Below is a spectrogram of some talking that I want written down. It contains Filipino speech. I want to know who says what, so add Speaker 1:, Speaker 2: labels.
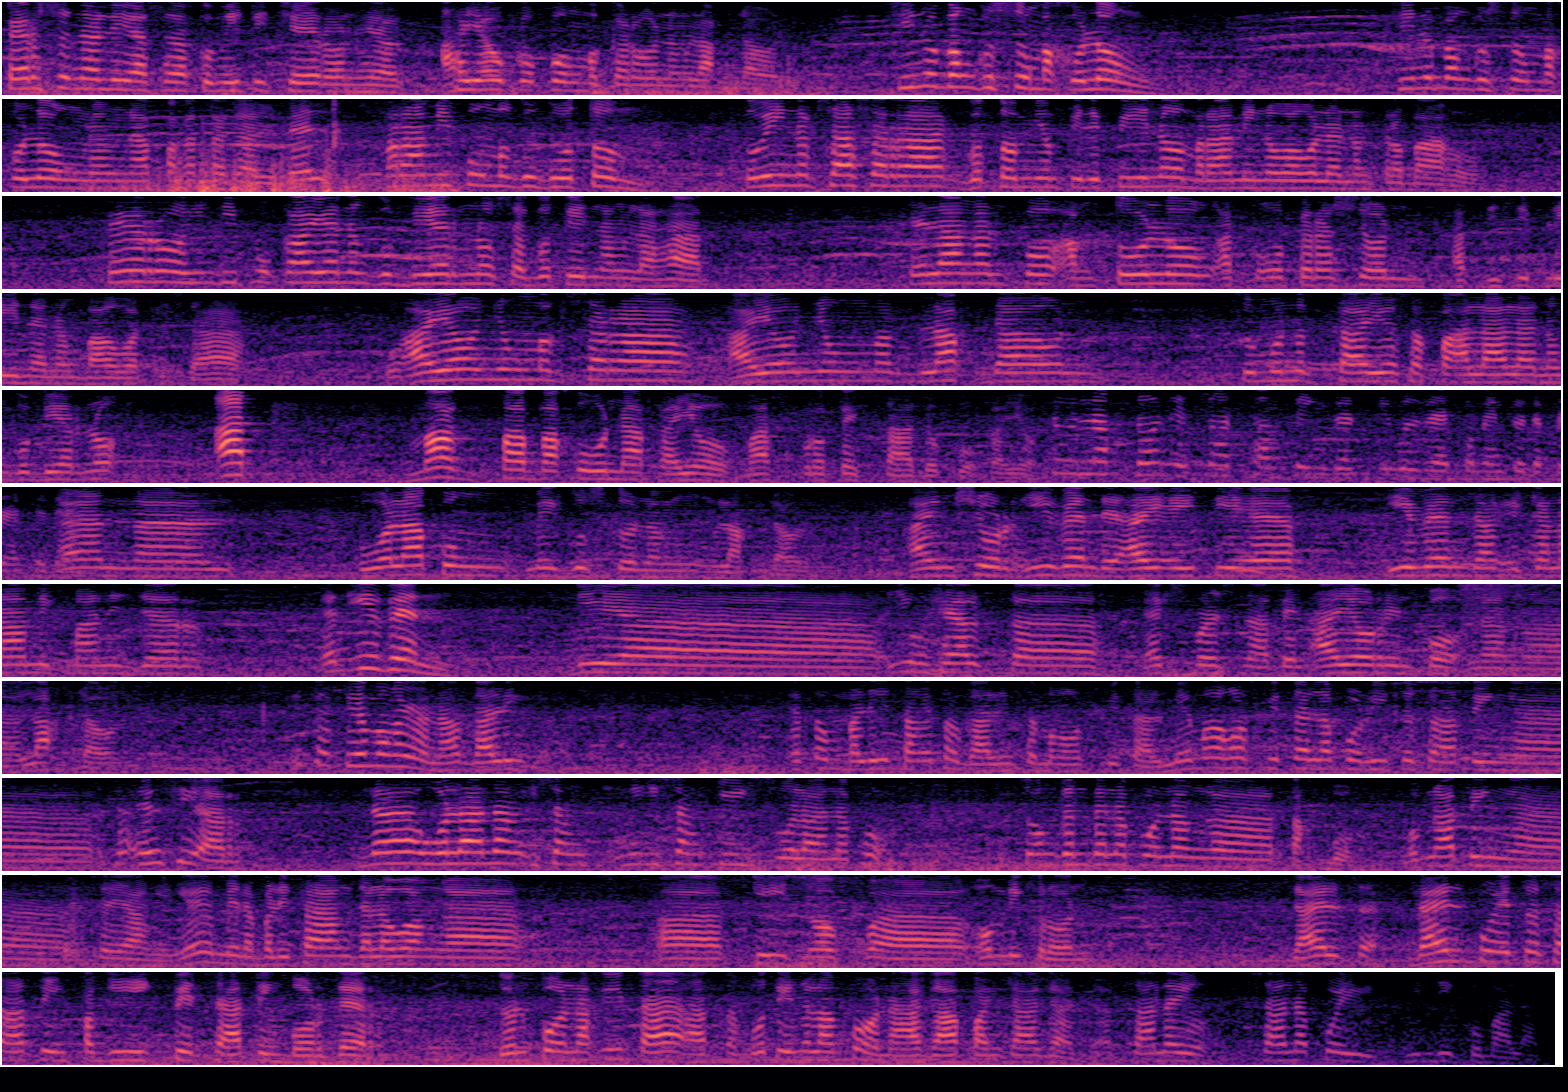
Speaker 1: personally as a committee chair on health, ayaw ko pong magkaroon ng lockdown. Sino bang gustong makulong? Sino bang gustong makulong ng napakatagal? Dahil marami pong magugutom. Tuwing nagsasara, gutom yung Pilipino, maraming nawawalan ng trabaho. Pero hindi po kaya ng gobyerno sagutin ang lahat. Kailangan po ang tulong at kooperasyon at disiplina ng bawat isa. Kung ayaw nyong magsara, ayaw nyong mag-lockdown, sumunod tayo sa paalala ng gobyerno at magpabakuna kayo. Mas protektado po kayo.
Speaker 2: So lockdown is not something that you will recommend to the president?
Speaker 1: And uh, wala pong may gusto ng lockdown. I'm sure even the IATF, even the economic manager, and even the uh, yung health uh, experts natin ayaw rin po ng uh, lockdown. Ito, tiyan mo ngayon ha, galing itong balitang ito galing sa mga hospital. May mga hospital na po rito sa ating uh, sa NCR na wala nang isang ni isang case wala na po. So ang ganda na po ng ah, takbo. Huwag nating ah, sayangin. Ngayon may nabalita ang dalawang ah, ah, case of ah, Omicron dahil sa dahil po ito sa ating paghihigpit sa ating border. Doon po nakita at buti na lang po naagapan kaagad. At sana yung sana po hindi kumalat.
